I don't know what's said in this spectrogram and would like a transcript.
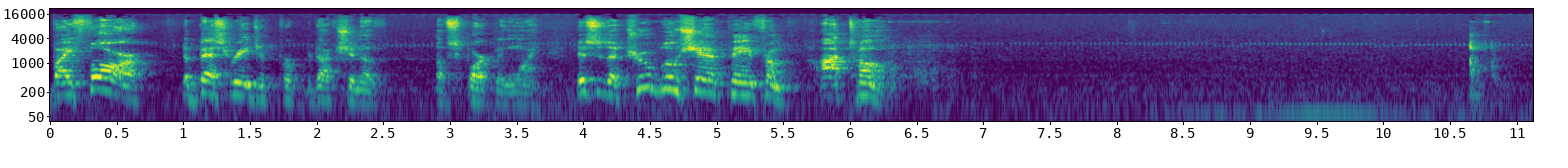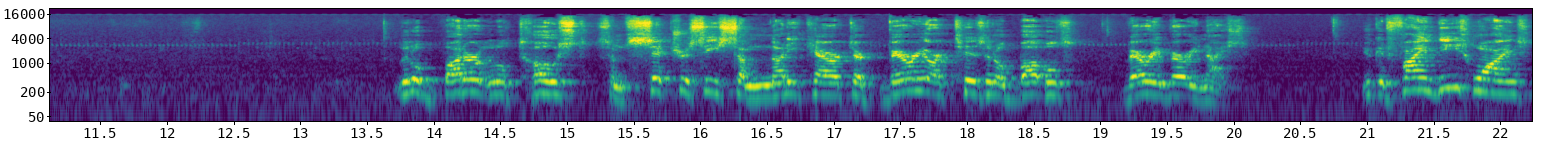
by far the best region for production of, of sparkling wine. This is a true blue champagne from Aton. Little butter, little toast, some citrusy, some nutty character, very artisanal bubbles, very, very nice. You can find these wines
